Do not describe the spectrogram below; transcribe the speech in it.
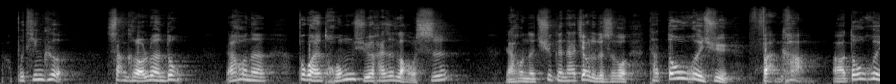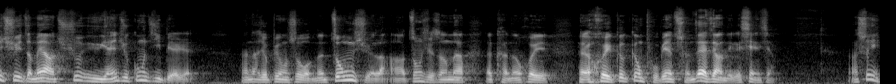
啊不听课，上课老乱动，然后呢，不管是同学还是老师，然后呢去跟他交流的时候，他都会去反抗啊，都会去怎么样去用语言去攻击别人啊，那就不用说我们中学了啊，中学生呢，那可能会呃会更更普遍存在这样的一个现象啊，所以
